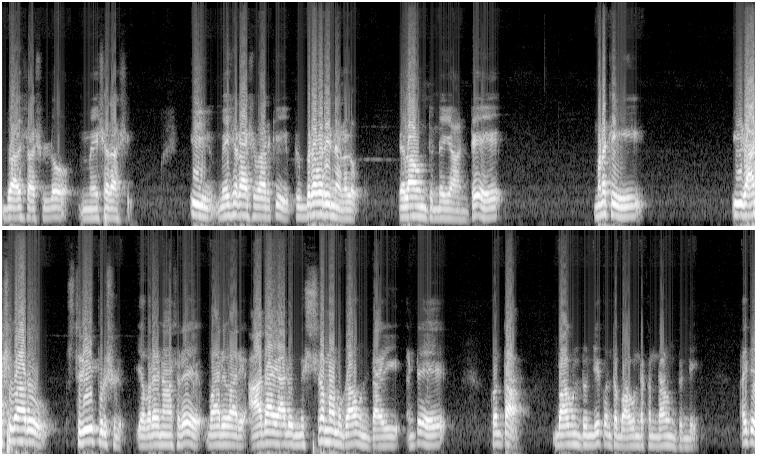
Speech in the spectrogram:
ద్వాదశ రాశుల్లో మేషరాశి. ఈ మేషరాశి వారికి ఫిబ్రవరి నెలలో ఎలా ఉంటుందయ్యా అంటే మనకి ఈ రాశివారు స్త్రీ పురుషులు ఎవరైనా సరే వారి వారి ఆదాయాలు మిశ్రమముగా ఉంటాయి. అంటే కొంత బాగుంటుంది కొంత బాగుండకుండా ఉంటుంది. అయితే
